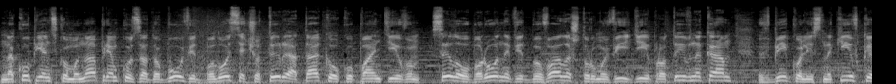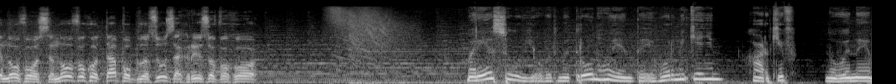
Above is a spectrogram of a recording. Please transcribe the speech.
На Куп'янському напрямку за добу відбулося чотири атаки окупантів. Сили оборони відбивали штурмові дії противника в бік Колісниківки, Новоосинового та поблизу Загризового. Марія Соловйова, Дмитро Нгоєн та Ігор Мікенін. Харків. Новини.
